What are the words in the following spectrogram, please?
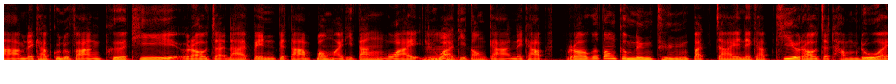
ตามนะครับคุณผู้ฟังเพื่อที่เราจะได้เป็นไปตามเป้าหมายที่ตั้งไว้ หรือว่าที่ต้องการนะครับ เราก็ต้องคำนึงถึงปัจจัยนะครับที่เราจะทำด้วย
